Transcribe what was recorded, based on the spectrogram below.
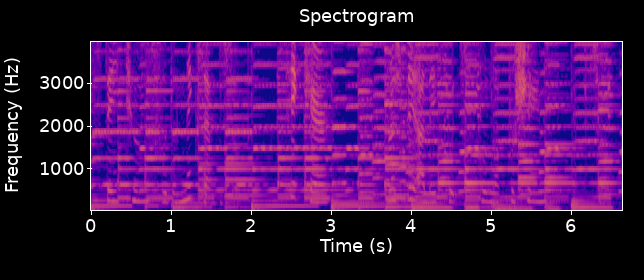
10. Stay tuned for the next episode. Take care. Restez à l'écoute pour le prochain épisode.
